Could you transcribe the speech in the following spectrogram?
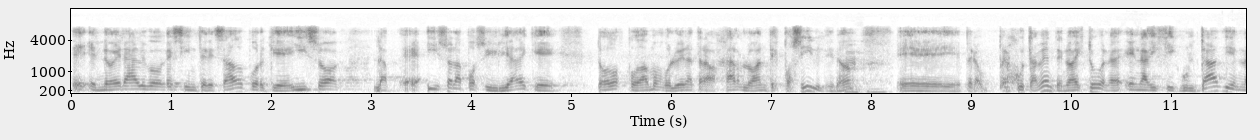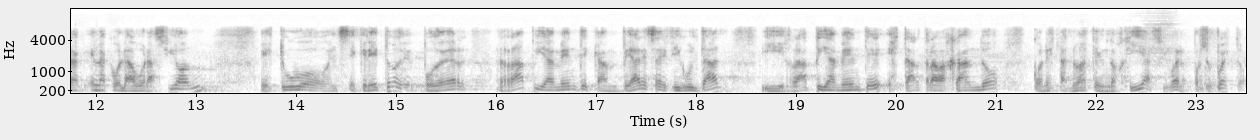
eh, no era algo desinteresado porque hizo la, eh, hizo la posibilidad de que todos podamos volver a trabajar lo antes posible, ¿no? Eh, pero, pero justamente, ¿no? Ahí estuvo en la, dificultad y en la, en la colaboración estuvo el secreto de poder rápidamente campear esa dificultad y rápidamente estar trabajando con estas nuevas tecnologías. Y bueno, por supuesto,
